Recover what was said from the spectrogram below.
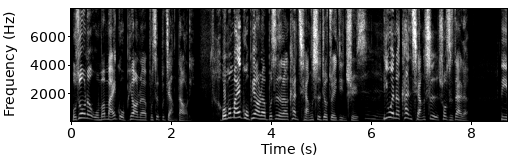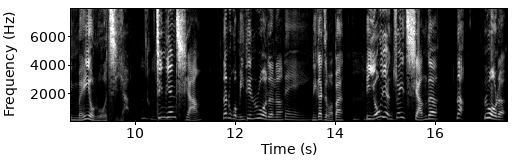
我说呢，我们买股票呢不是不讲道理，我们买股票呢不是呢看强势就追进去，是，因为呢看强势，说实在的，你没有逻辑呀、今天强，那如果明天弱的呢？对，你该怎么办？你永远追强的，那弱了，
